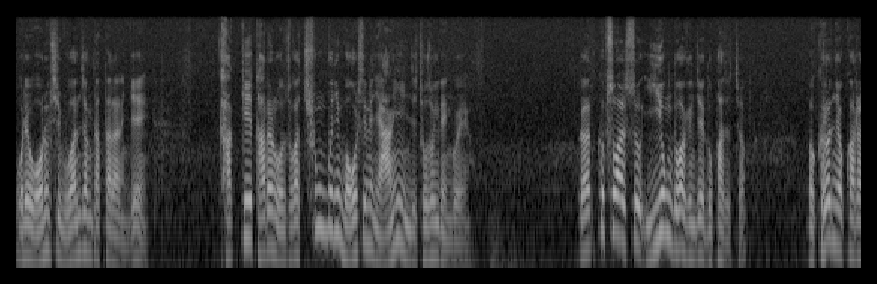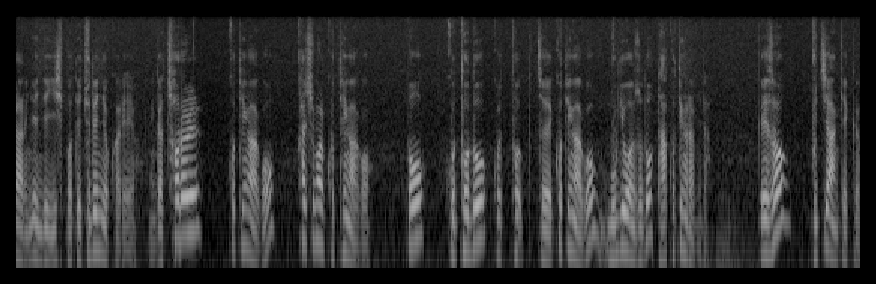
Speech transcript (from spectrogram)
올해 원흡시 무한정 땄다라는 게 각기 다른 원소가 충분히 먹을 수 있는 양이 이제 조성이 된 거예요. 그러니까 흡수할 수 이용도가 굉장히 높아졌죠. 어, 그런 역할을 하는 게 이제 20퍼트의 주된 역할이에요. 그러니까 철을 코팅하고 칼슘을 코팅하고 또 고토도 고토, 저, 코팅하고 무기원소도 다 코팅을 합니다. 그래서 붙지 않게끔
